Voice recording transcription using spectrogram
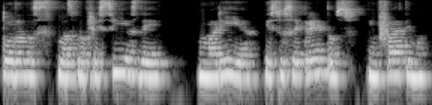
Todas las profecías de María y sus secretos en Fátima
